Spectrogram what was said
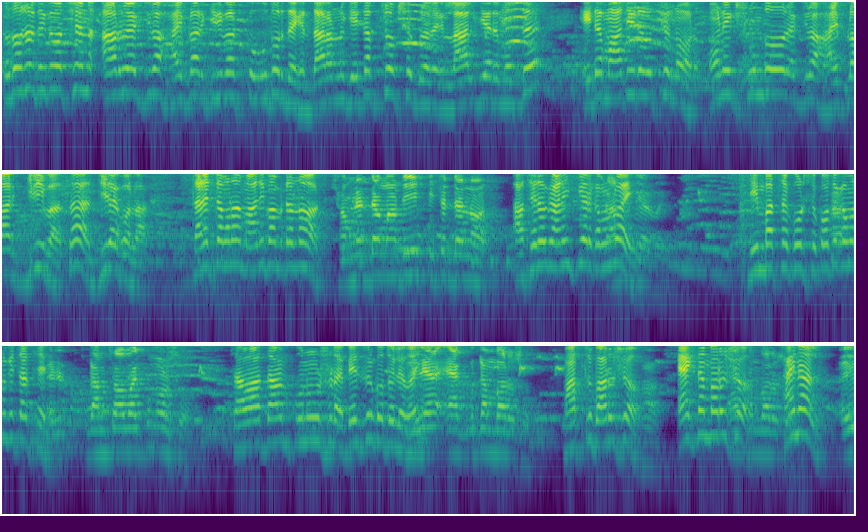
তো দর্শক দেখতে পাচ্ছেন আরও এক জোড়া হাইফ্লার গিরিবাস কবুতর দেখেন। দাঁড়ানো গেট আপ চোখ সেগুলো দেখেন লাল গিয়ারের মধ্যে। এটা মাদি এটা হচ্ছে নর। অনেক সুন্দর এক জোড়া হাইফ্লার গিরিবাস হ্যাঁ? জিরা গলা ডানেরটা মনে হয় মাদি বামটা নর? সামনেরটা মাদি পিছেরটা নট আচ্ছা এটা রানিং পিয়ার কেমন ভাই? ডিম বাচ্চা করছে কত কেমন কি চাচ্ছে দাম চাওয়া ভাই পনেরোশো। চাওয়ার দাম পনেরোশো টাকা। বেচবেন কত হলে ভাই? একদম বারোশো। মাত্র বারোশো? হ্যাঁ। একদম বারোশো? একদম 1200 ফাইনাল এই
